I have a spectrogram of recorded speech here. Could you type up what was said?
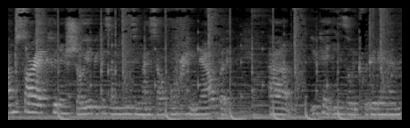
I'm sorry I couldn't show you because I'm using my cell phone right now, but um, you can easily put it in.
